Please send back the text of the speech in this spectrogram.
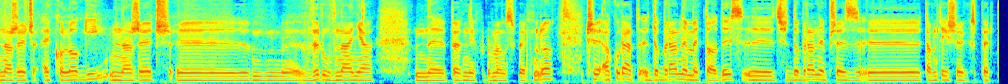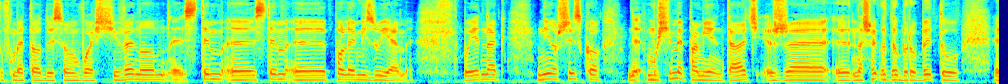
na rzecz ekologii, na rzecz wyrównania pewnych problemów społecznych. No, czy akurat dobrane metody, czy dobrane przez tamtejszych ekspertów metody są właściwe, no z tym, z tym polemizujemy, bo jednak mimo wszystko e, musimy pamiętać, że e, naszego dobrobytu e,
